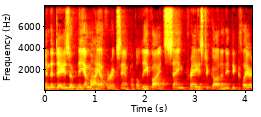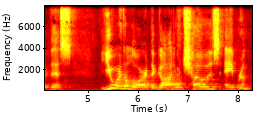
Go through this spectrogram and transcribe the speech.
In the days of Nehemiah, for example, the Levites sang praise to God and they declared this You are the Lord, the God who chose Abram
